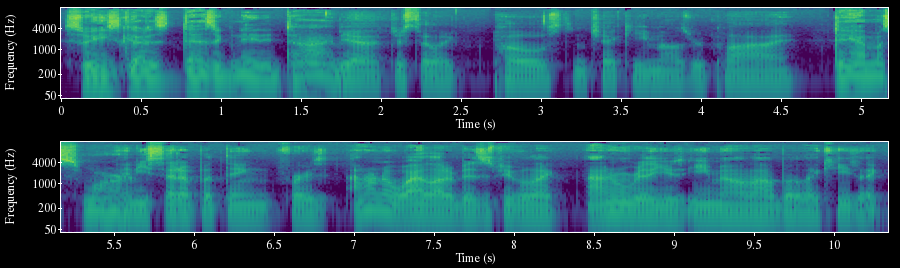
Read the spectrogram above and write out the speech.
So he's got his designated time. Yeah, just to like post and check emails, reply. Damn, it's smart. And he set up a thing for his. I don't know why a lot of business people like. I don't really use email a lot, but like he's like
